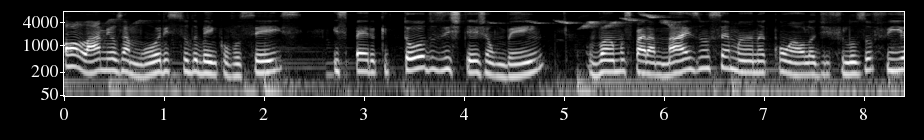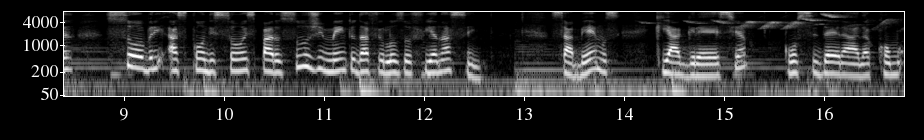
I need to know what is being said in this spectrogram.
Olá, meus amores, tudo bem com vocês? Espero que todos estejam bem. Vamos para mais uma semana com aula de filosofia sobre as condições para o surgimento da filosofia nascente. Sabemos que a Grécia, considerada como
